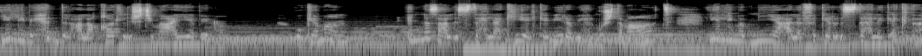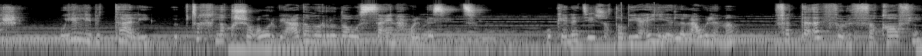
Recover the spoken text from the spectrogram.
يلي بحد العلاقات الاجتماعية بينهم. وكمان النزعة الاستهلاكية الكبيرة بهالمجتمعات يلي مبنية على فكر استهلك أكثر. ويلي بالتالي بتخلق شعور بعدم الرضا والسعي نحو المزيد. وكنتيجة طبيعية للعولمة فالتأثر الثقافي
